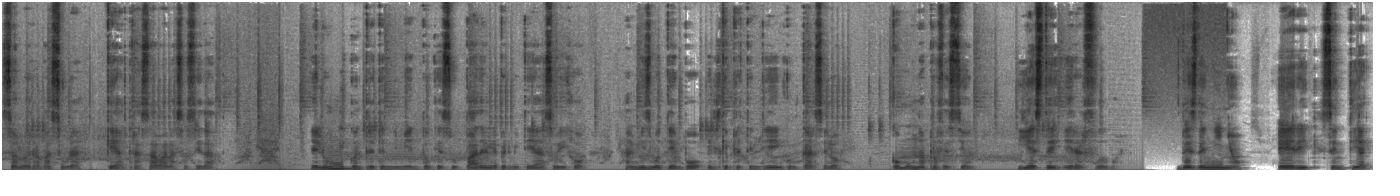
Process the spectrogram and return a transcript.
solo era basura que atrasaba a la sociedad. El único entretenimiento que su padre le permitía a su hijo, al mismo tiempo el que pretendía inculcárselo, como una profesión, y este era el fútbol. Desde niño, Eric sentía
